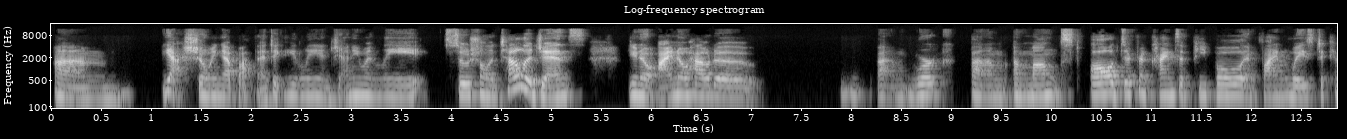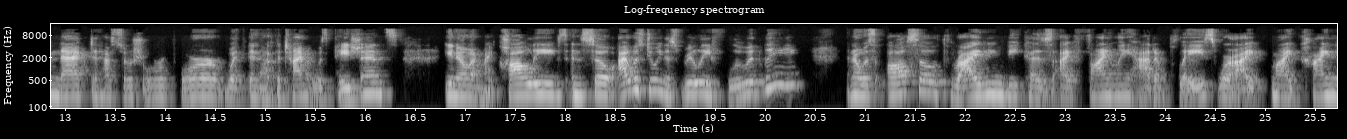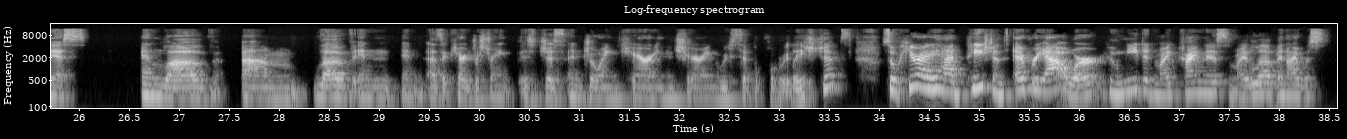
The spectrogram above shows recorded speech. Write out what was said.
um yeah, showing up authentically and genuinely. Social intelligence, you know, I know how to um, work um, amongst all different kinds of people and find ways to connect and have social rapport with. And at the time, it was patients, you know, and my colleagues. And so I was doing this really fluidly. And I was also thriving because I finally had a place where I my kindness and love um, love in, in as a character strength is just enjoying caring and sharing reciprocal relationships so here i had patients every hour who needed my kindness my love and i was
